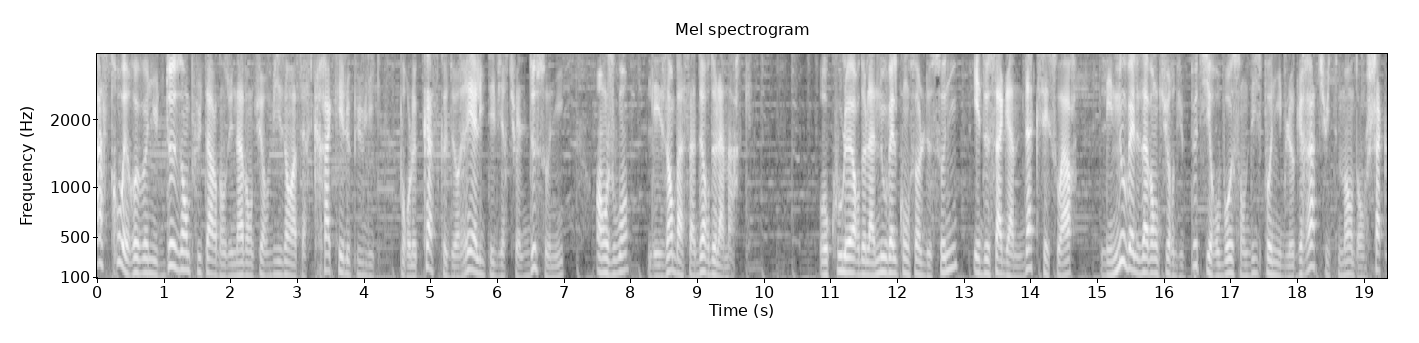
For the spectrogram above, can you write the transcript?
Astro est revenu deux ans plus tard dans une aventure visant à faire craquer le public pour le casque de réalité virtuelle de Sony en jouant les ambassadeurs de la marque. Aux couleurs de la nouvelle console de Sony et de sa gamme d'accessoires, les nouvelles aventures du petit robot sont disponibles gratuitement dans chaque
